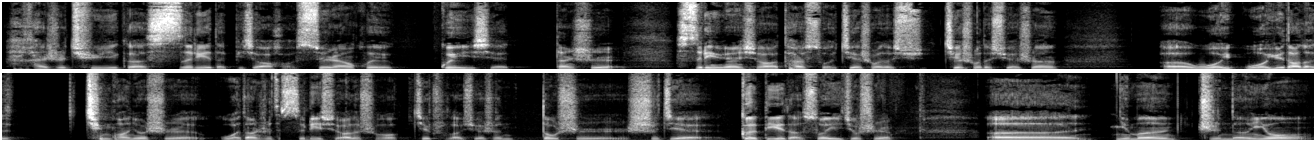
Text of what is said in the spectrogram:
还是去一个私立的比较好。虽然会贵一些，但是私立语言学校他所接收的学接收的学生，呃，我我遇到的。情况就是，我当时在私立学校的时候，接触到学生都是世界各地的，所以就是，呃，你们只能用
